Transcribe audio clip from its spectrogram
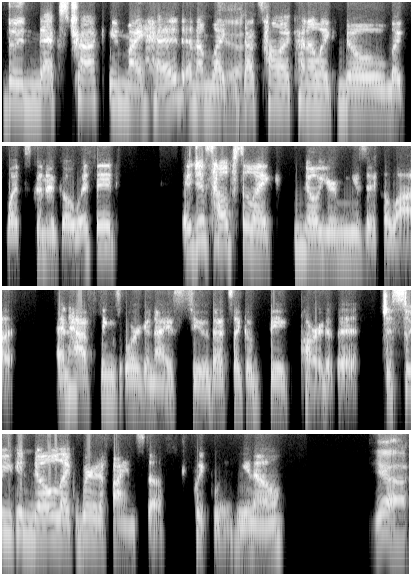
the next track in my head and I'm like, Yeah. that's how I kind of like know like what's going to go with it. It just helps to like know your music a lot and have things organized too. That's like a big part of it. Just so you can know like where to find stuff quickly, you know? Yeah,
